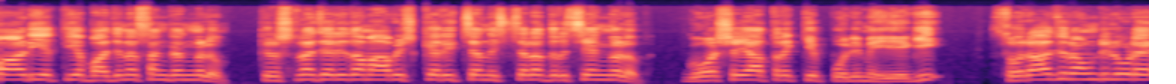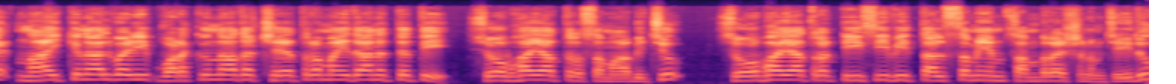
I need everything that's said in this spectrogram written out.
പാടിയെത്തിയ ഭജന സംഘങ്ങളും കൃഷ്ണചരിതം ആവിഷ്കരിച്ച നിശ്ചല ദൃശ്യങ്ങളും ഘോഷയാത്രയ്ക്ക് പൊലിമയേകി. സ്വരാജ് റൗണ്ടിലൂടെ നായ്ക്കനാൽ വഴി വടക്കുന്നാഥ ക്ഷേത്ര മൈതാനത്തെത്തി ശോഭായാത്ര സമാപിച്ചു. ശോഭായാത്ര ടി സി വി തത്സമയം സംപ്രേഷണം ചെയ്തു.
